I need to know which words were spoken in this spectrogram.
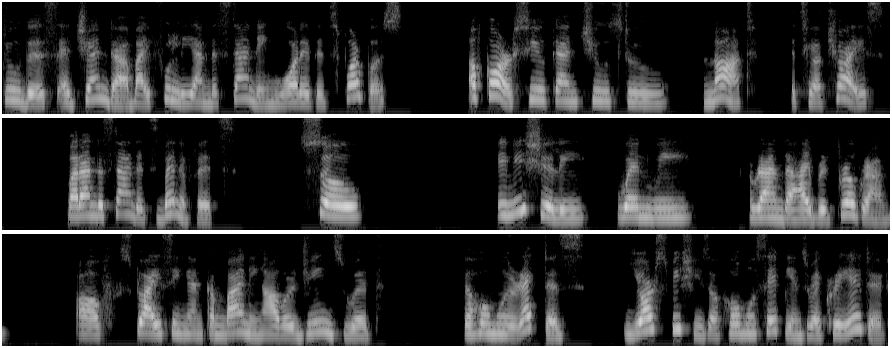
to this agenda by fully understanding what is its purpose. Of course, you can choose to not, it's your choice, but understand its benefits. So, initially, when we ran the hybrid program of splicing and combining our genes with the Homo erectus, your species of Homo sapiens were created.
